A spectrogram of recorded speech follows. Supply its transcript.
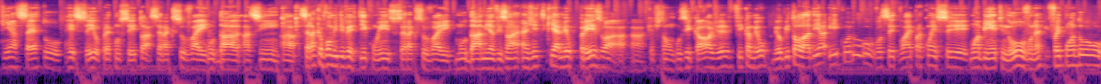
tinha certo receio, preconceito. Ah, será que isso vai mudar assim? Ah, será que eu vou me divertir com isso? Será que isso vai mudar a minha visão? A gente que é meio preso à, à questão musical, às vezes fica meio, meio bitolado. E aí, quando você vai para conhecer um ambiente novo, né? Foi quando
